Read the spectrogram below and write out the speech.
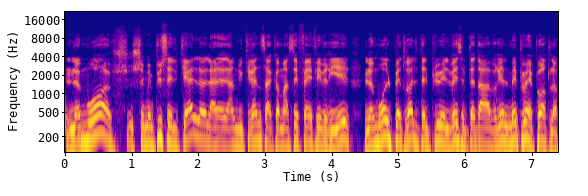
le mois, je sais même plus c'est lequel. Là, en Ukraine, ça a commencé fin février. Le mois où le pétrole était le plus élevé, c'est peut-être avril, mais peu importe là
